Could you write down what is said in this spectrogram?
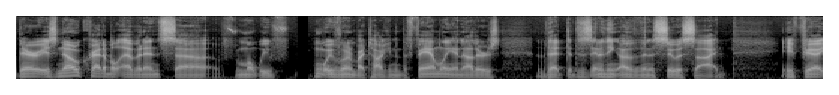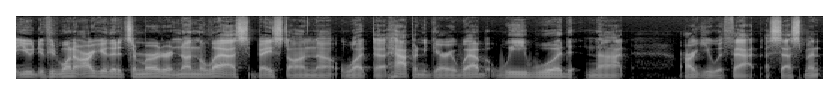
There is no credible evidence from what we've we've learned by talking to the family and others that this is anything other than a suicide. If uh, you if you'd want to argue that it's a murder, nonetheless, based on uh, what uh, happened to Gary Webb, we would not argue with that assessment.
